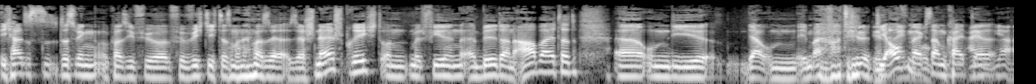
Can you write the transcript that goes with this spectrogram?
ich halte es deswegen quasi für für wichtig, dass man immer sehr sehr schnell spricht und mit vielen äh, Bildern arbeitet, äh, um die ja um eben einfach die, die Eindruck- Aufmerksamkeit der, ein- ja.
